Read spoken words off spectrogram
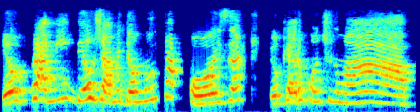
Eu, para mim, Deus já me deu muita coisa. Eu quero continuar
